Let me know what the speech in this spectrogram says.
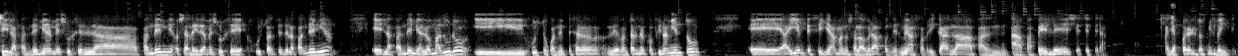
Sí, la pandemia me surge en la pandemia, o sea, la idea me surge justo antes de la pandemia. En la pandemia lo maduro y justo cuando empezaron a levantarme el confinamiento, eh, ahí empecé ya manos a la obra a ponerme a fabricarla, a, pan- a papeles, etcétera. Allá por el 2020.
